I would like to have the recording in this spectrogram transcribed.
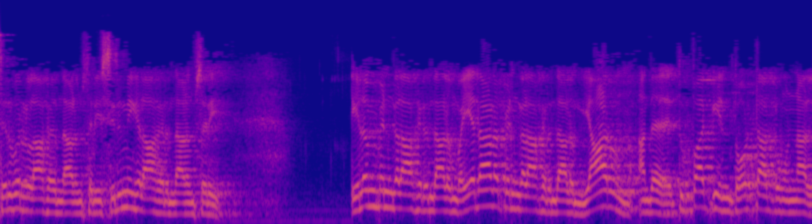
சிறுவர்களாக இருந்தாலும் சரி சிறுமிகளாக இருந்தாலும் சரி இளம் பெண்களாக இருந்தாலும் வயதான பெண்களாக இருந்தாலும் யாரும் அந்த துப்பாக்கியின் தோட்டாக்கு முன்னால்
